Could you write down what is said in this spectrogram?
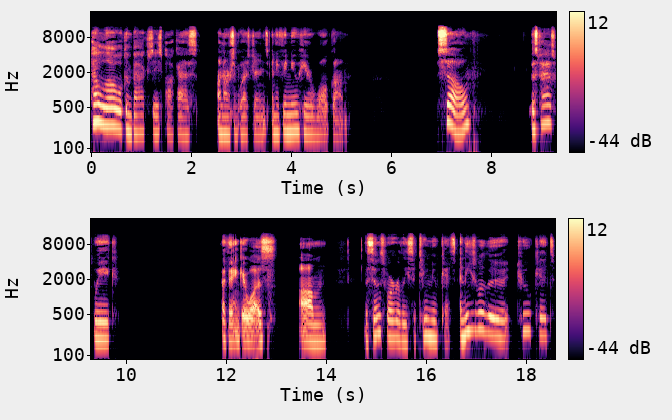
Hello, welcome back to today's podcast on Hearts and Questions. And if you're new here, welcome. So, this past week, I think it was, um, The Sims 4 released two new kits. And these were the two kits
